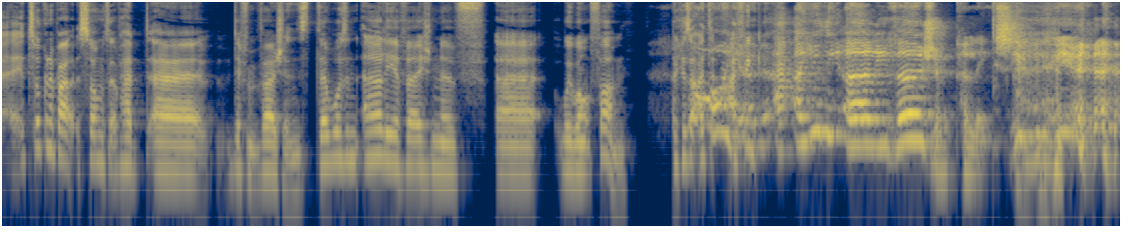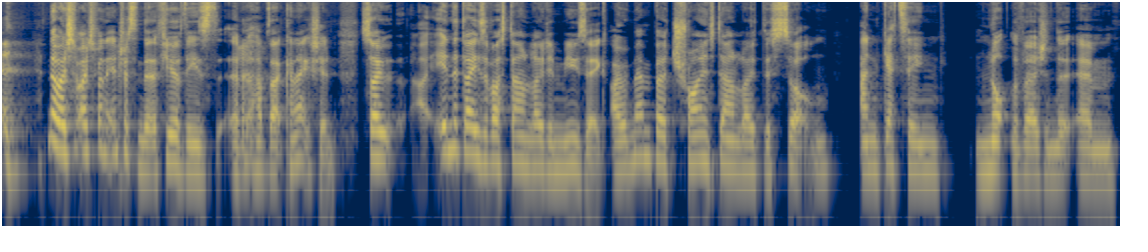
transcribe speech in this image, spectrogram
uh, talking about songs that have had uh, different versions? There was an earlier version of uh, "We Want Fun." Because I, I, think are you the early version police? no, I just, I just find it interesting that a few of these have, that connection. So, uh, in the days of us downloading music, I remember trying to download this song and getting not the version that um,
